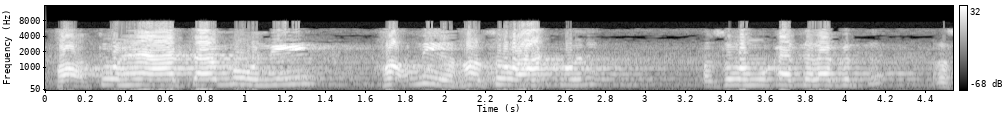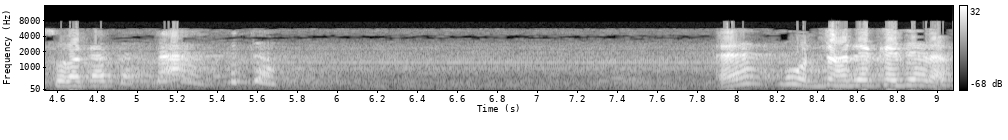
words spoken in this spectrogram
Hak Tuhan atamu ni, hak ni, hak suruh aku ni. Hak suruh mu kata lagu tu. Rasulullah kata, "Nah, betul." Eh, mudah dia kerja dah.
